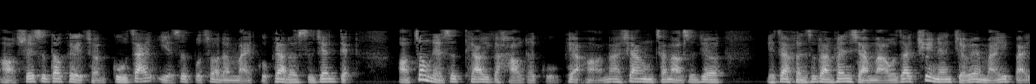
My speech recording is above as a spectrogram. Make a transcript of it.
哦，随时都可以存，股灾也是不错的买股票的时间点。哦，重点是挑一个好的股票哈。那像陈老师就也在粉丝团分享嘛，我在去年九月买一百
